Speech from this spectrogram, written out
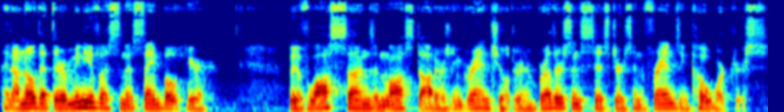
And I know that there are many of us in the same boat here. We have lost sons and lost daughters and grandchildren and brothers and sisters and friends and co-workers.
